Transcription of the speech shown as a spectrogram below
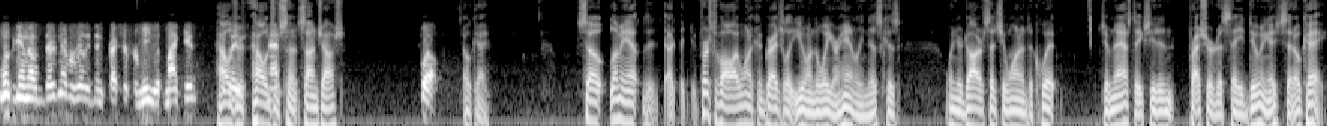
once again, though, there's never really been pressure for me with my kids. How old your How old your son, son, Josh? Twelve. Okay. So let me. ask- uh, First of all, I want to congratulate you on the way you're handling this because when your daughter said she wanted to quit gymnastics, you didn't pressure her to stay doing it. She said, "Okay."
